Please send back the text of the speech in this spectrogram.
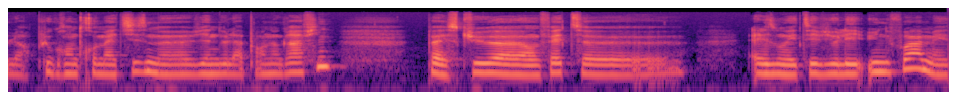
leur plus grand traumatisme viennent de la pornographie parce que euh, en fait euh, elles ont été violées une fois mais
